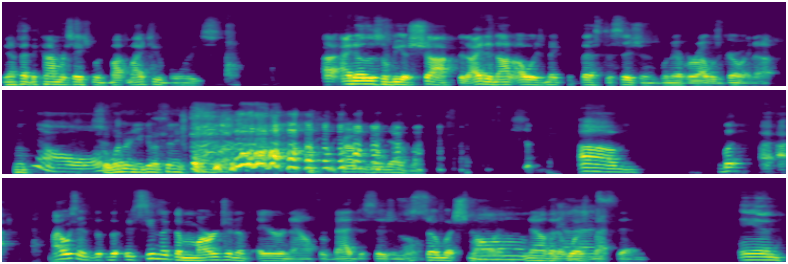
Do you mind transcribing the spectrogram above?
you I've had the conversation with my, my two boys. I, I know this will be a shock that I did not always make the best decisions whenever I was growing up. No. So when are you going to finish? Probably never. Um, but I, I, I always say that the, it seems like the margin of error now for bad decisions Oh. is so much smaller Oh, now than it was back then. And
